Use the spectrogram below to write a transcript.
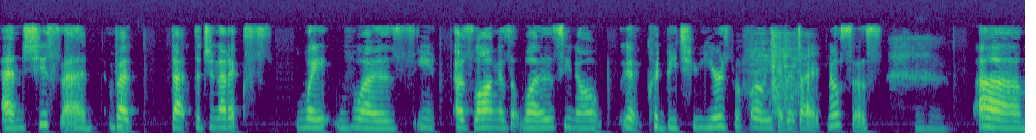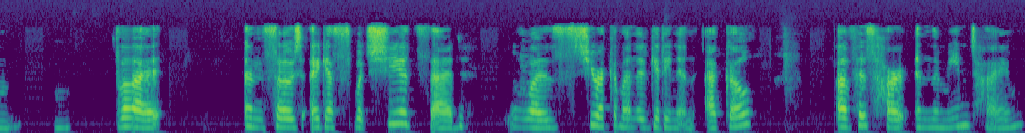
and she said, but that the genetics wait was you know, as long as it was, you know, it could be two years before we get a diagnosis. Mm-hmm. Um, but, and so I guess what she had said was she recommended getting an echo of his heart in the meantime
